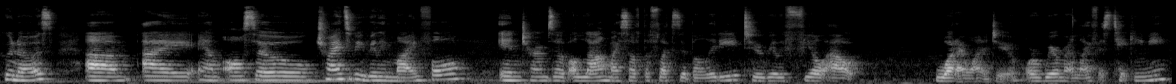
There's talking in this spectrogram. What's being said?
Who knows? Um, I am also trying to be really mindful in terms of allowing myself the flexibility to really feel out what I want to do or where my life is taking me.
